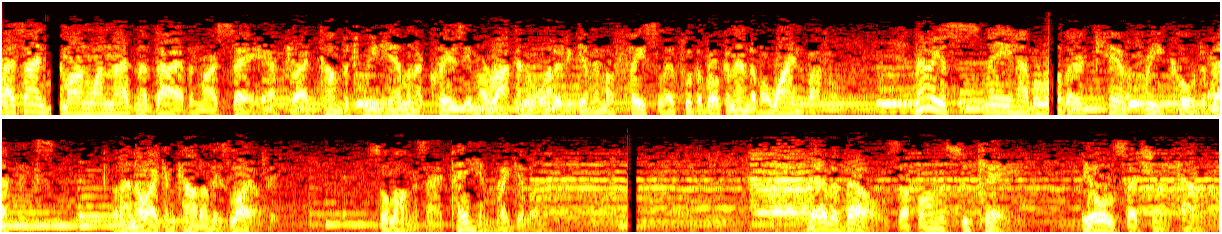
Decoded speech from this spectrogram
I signed him on one night in a dive in Marseille after I'd come between him and a crazy Moroccan who wanted to give him a facelift with the broken end of a wine bottle. Marius may have a rather carefree code of ethics, but I know I can count on his loyalty, so long as I pay him regularly. There are the bells up on the Suquet, the old section of town.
